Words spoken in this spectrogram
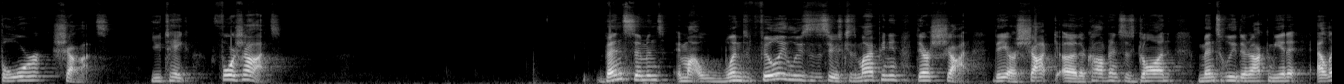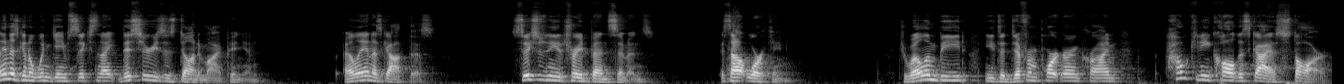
Four shots. You take four shots. Ben Simmons, in my, when Philly loses the series, because in my opinion, they're shot. They are shot. Uh, their confidence is gone. Mentally, they're not going to be in it. Atlanta's going to win game six tonight. This series is done, in my opinion. Atlanta's got this. Sixers need to trade Ben Simmons. It's not working. Joel Embiid needs a different partner in crime. How can he call this guy a star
